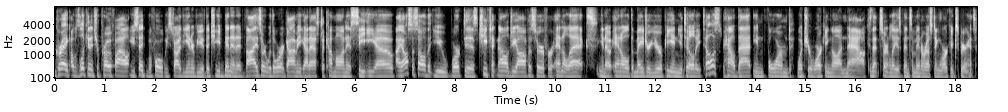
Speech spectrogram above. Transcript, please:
Greg, I was looking at your profile. You said before we started the interview that you'd been an advisor with Origami, got asked to come on as CEO. I also saw that you worked as chief technology officer for Enel X, you know, Enel, the major European utility. Tell us how that informed what you're working on now, because that certainly has been some interesting work experience.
